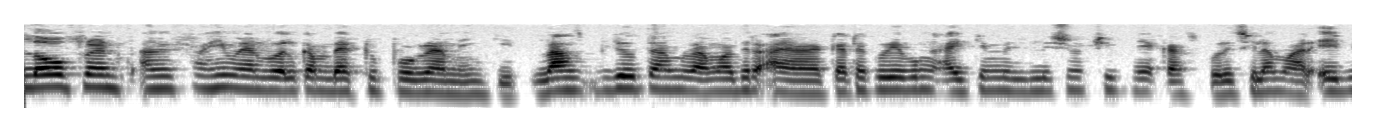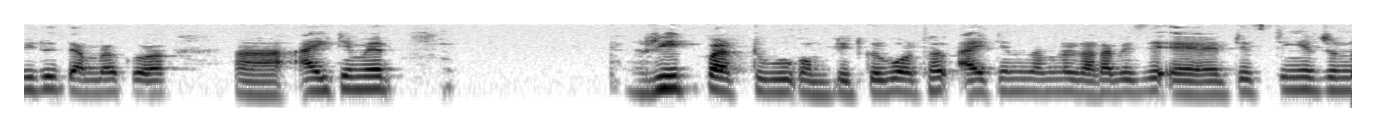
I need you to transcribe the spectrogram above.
হ্যালো ফ্রেন্ডস আমি Fahim and welcome back to programming kit last ভিডিওতে আমরা আমাদের ক্যাটাগরি এবং আইটেমের রিলেশনশিপ নিয়ে কাজ করেছিলাম আর এই ভিডিওতে আমরা আইটেমের রিড পার্টটুকু কমপ্লিট করব। অর্থাৎ আইটেম আমরা ডাটাবেজে টেস্টিং এর জন্য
